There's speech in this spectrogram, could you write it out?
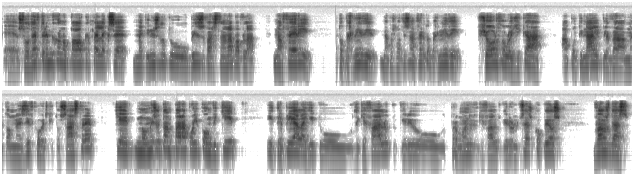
Ε, στο δεύτερο ημίχρονο ο Πάοκ επέλεξε με την είσοδο του Μπίζεσβαρ στην ανάπαυλα να φέρει το παιχνίδι, να προσπαθήσει να φέρει το παιχνίδι πιο ορθολογικά από την άλλη πλευρά με τον Ζήφκοβιτς και τον Σάστρε και νομίζω ήταν πάρα πολύ κομβική η τριπλή αλλαγή του δικεφάλου, του κυρίου προμονή του δικεφάλου, του κυρίου Λουτσέσκου, ο οποίος βάζοντας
